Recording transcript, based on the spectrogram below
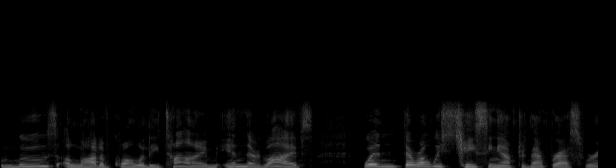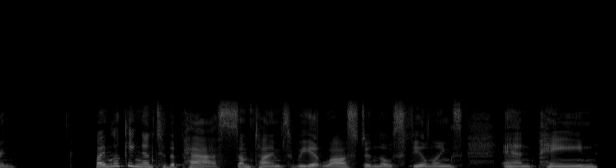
lose a lot of quality time in their lives when they're always chasing after that brass ring. By looking into the past, sometimes we get lost in those feelings and pain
